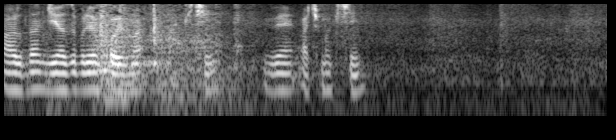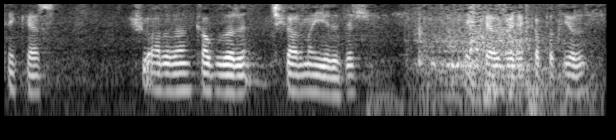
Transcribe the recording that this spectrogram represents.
Ardından cihazı buraya koymak için ve açmak için tekrar şu aradan kabloları çıkarma yeridir. Tekrar böyle kapatıyoruz.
